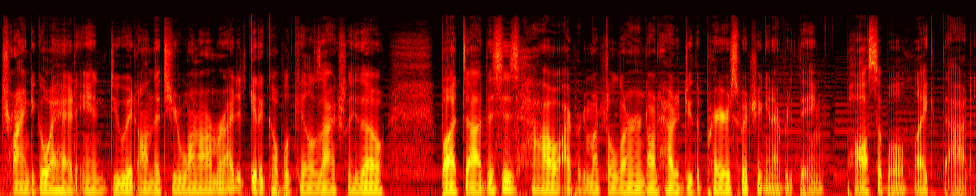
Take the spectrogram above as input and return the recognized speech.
trying to go ahead and do it on the tier 1 armor. I did get a couple kills actually though, but uh, this is how I pretty much learned on how to do the prayer switching and everything possible like that.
